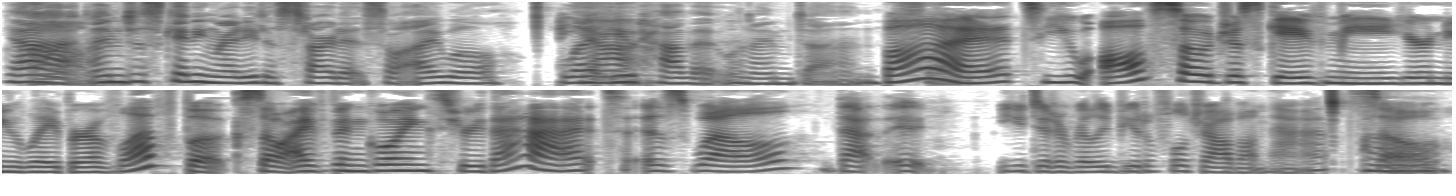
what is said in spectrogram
yeah, um, I'm just getting ready to start it, so I will let Yeah. you have it when I'm done. So- But you also just gave me your new labor of love book. So I've been going through that as well. That it you did a really beautiful job on that. So Oh,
